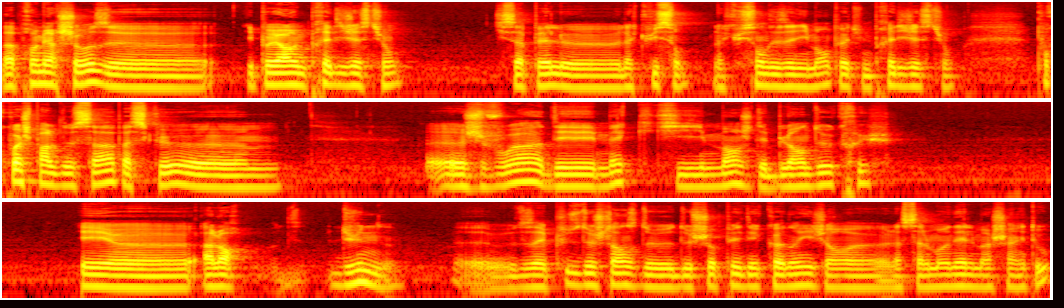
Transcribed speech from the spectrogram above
Ma première chose, euh, il peut y avoir une prédigestion qui s'appelle euh, la cuisson. La cuisson des aliments peut être une prédigestion. Pourquoi je parle de ça? Parce que euh, je vois des mecs qui mangent des blancs d'œufs crus. Et alors, d'une, vous avez plus de chances de, de choper des conneries genre la salmonelle, machin et tout.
